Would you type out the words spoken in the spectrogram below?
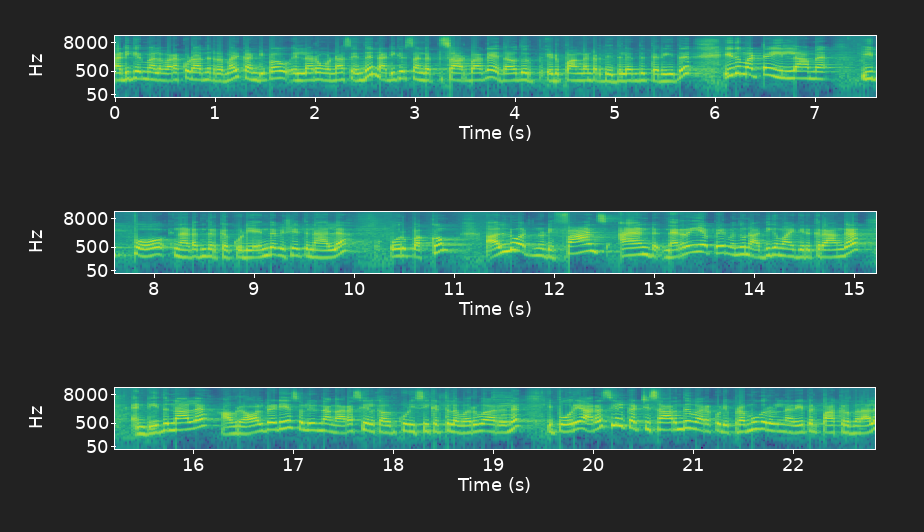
நடிகர் மேலே வரக்கூடாதுன்ற மாதிரி கண்டிப்பாக எல்லாரும் ஒன்றா சேர்ந்து நடிகர் சங்கத்து சார்பாக ஏதாவது ஒரு எடுப்பாங்கன்றது இதுலேருந்து தெரியுது. இது மட்டும் இல்லாமல் இப்போது நடந்திருக்கக்கூடிய இந்த விஷயத்தினால ஒரு பக்கம் அல்லு அர்ஜுனுடைய ஃபேன்ஸ் அண்ட் நிறைய பேர் வந்து ஒன்று அதிகமாகி இருக்கிறாங்க. அண்ட் இதனால அவர் ஆல்ரெடியே சொல்லியிருந்தாங்க அரசியலுக்கு அவர் கூடிய சீக்கிரத்தில் வருவாருன்னு. இப்போ ஒரே அரசியல் கட்சி சார்ந்து வரக்கூடிய பிரமுகர்கள் நிறைய பேர் பார்க்குறதுனால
